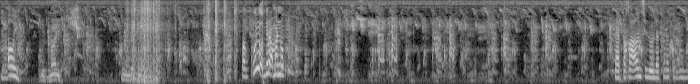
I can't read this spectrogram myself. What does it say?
Oy, Good my. pagpuyo, dira manok. Kaya pakaon si Lola. Tara, tara. ano,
